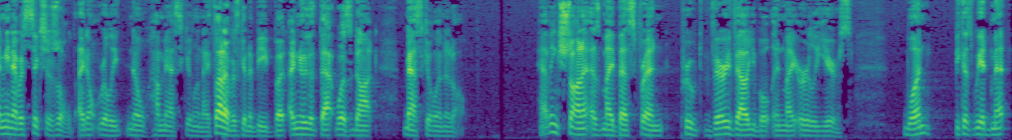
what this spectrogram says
I mean, I was six years old. I don't really know how masculine I thought I was going to be, but I knew that that was not masculine at all. Having Shauna as my best friend proved very valuable in my early years. One, because we had met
